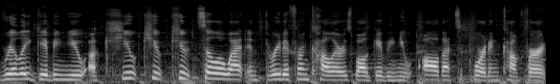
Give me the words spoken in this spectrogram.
really giving you a cute, cute, cute silhouette in three different colors while giving you all that support and comfort.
